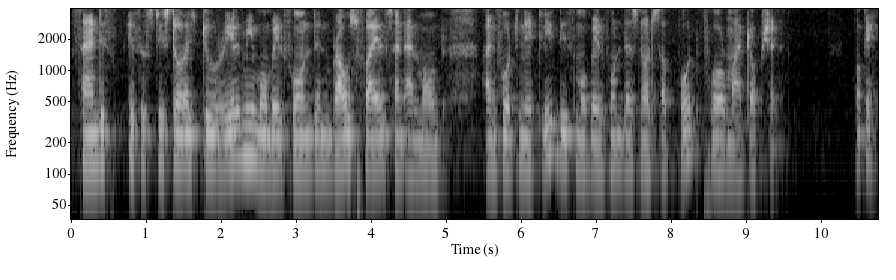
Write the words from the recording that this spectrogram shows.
SanDisk SSD storage to Realme mobile phone then browse files and unmount. Unfortunately this mobile phone does not support format option. Okay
